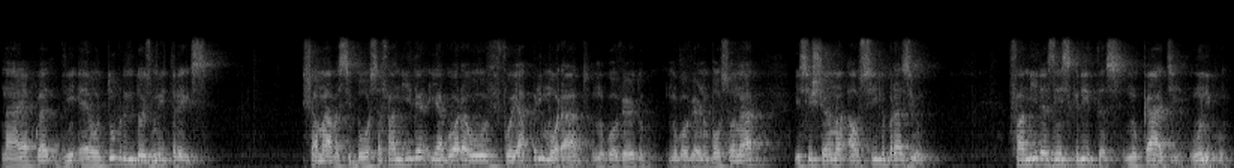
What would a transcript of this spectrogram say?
na época de é, outubro de 2003. Chamava-se Bolsa Família e agora houve, foi aprimorado no governo, no governo Bolsonaro e se chama Auxílio Brasil. Famílias inscritas no CAD único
